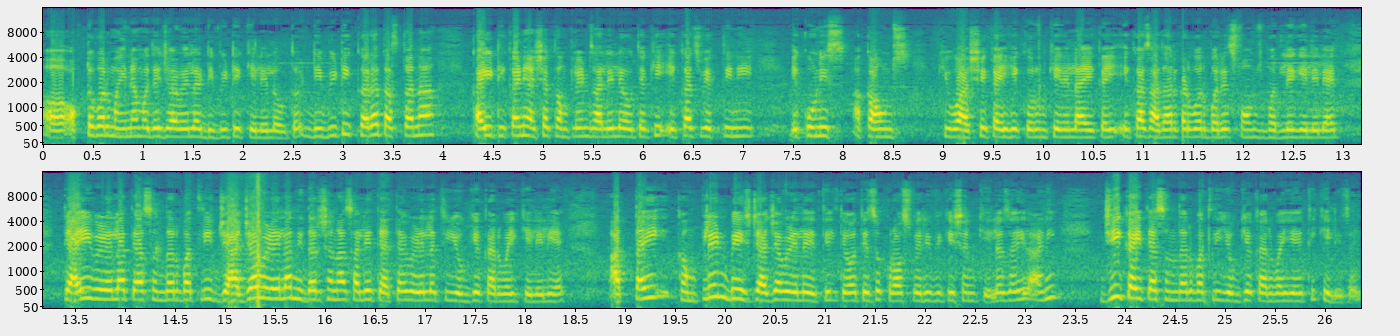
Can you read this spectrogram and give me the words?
ऑक्टोबर महिन्यामध्ये ज्या वेळेला डीबीटी केलेलं होतं डीबीटी करत असताना काही ठिकाणी अशा कंप्लेंट झालेल्या होत्या की एकाच व्यक्तीने एकोणीस अकाउंट्स किंवा असे काही हे करून केलेलं आहे काही एकाच आधार कार्डवर बरेच फॉर्म्स भरले गेलेले आहेत. त्याही वेळेला त्या संदर्भातली ज्या ज्या वेळेला निदर्शनास आले त्या त्या वेळेला ती योग्य कारवाई केलेली आहे. आत्ताही कंप्लेंट बेस ज्या ज्या वेळेला येतील तेव्हा त्याचं क्रॉस व्हेरिफिकेशन केलं जाईल आणि जी काही त्या संदर्भातली योग्य कारवाई आहे ती केली जाईल.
